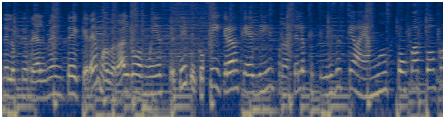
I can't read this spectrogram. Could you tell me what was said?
de lo que realmente queremos, ¿verdad? Algo muy específico. Sí, creo que es bien importante lo que tú dices, que vayamos poco a poco,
